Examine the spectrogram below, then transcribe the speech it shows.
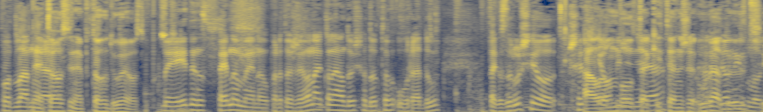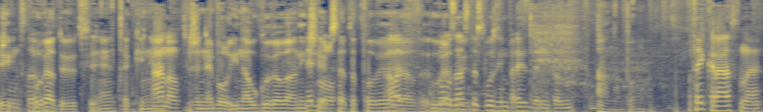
podľa mňa... Ne, toho, si ne, toho druhého si To je pustíme. jeden z fenoménov, pretože on ako došiel do toho úradu, tak zrušil všetky Ale on bol taký ten, že uradujúci, uradujúci, ne? Taký ne, Áno. že nebol inaugurovaný, či Nebol. ak sa to povie, ale ale, bol zastupujúcim prezidentom. Áno, bol. A to je krásne.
